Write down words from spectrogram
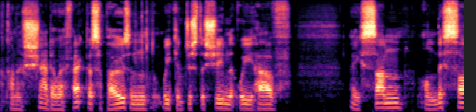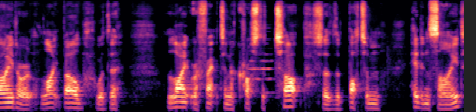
a kind of shadow effect I suppose and we could just assume that we have a sun on this side or a light bulb with the light reflecting across the top so the bottom hidden side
